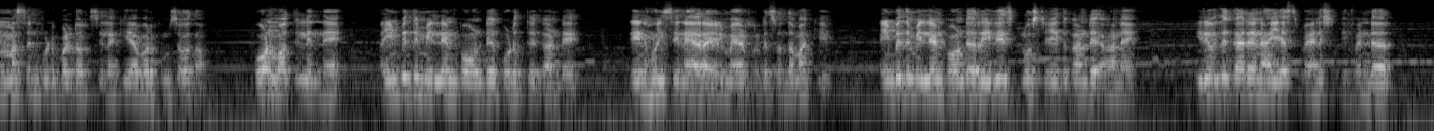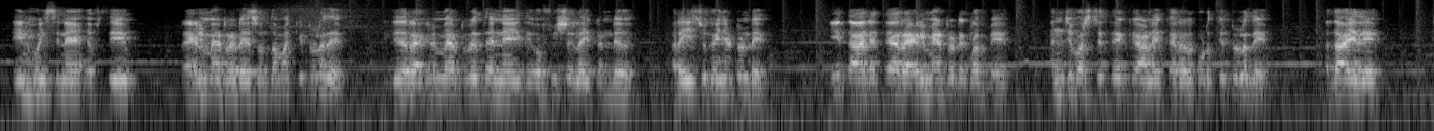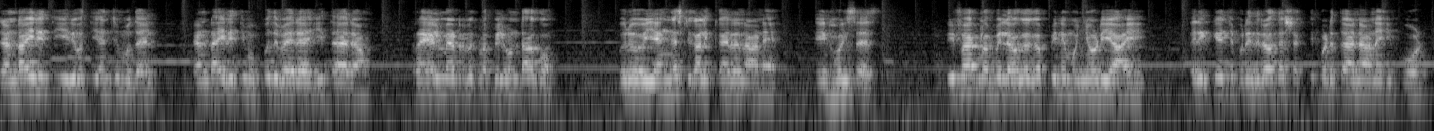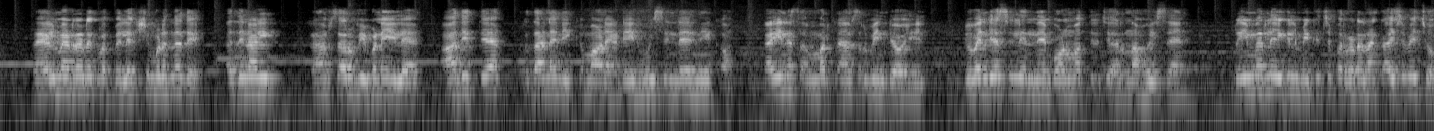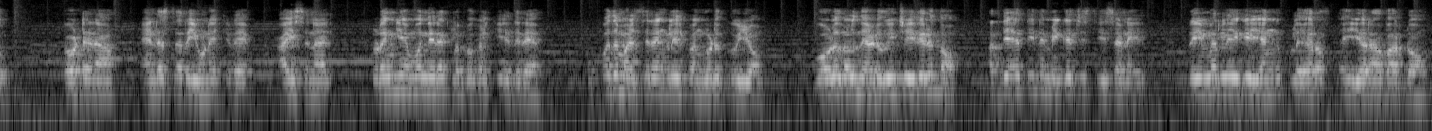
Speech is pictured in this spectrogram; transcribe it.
M S N football ടോക്സിലേക്ക് അവർക്കും സ്വാഗതം. ബോൺമോത്തിൽ നിന്ന് അമ്പത് മില്യൺ പൗണ്ട് കൊടുത്ത് കണ്ട് ഡെൻഹോയ്സിനെ റയൽ മാഡ്രിഡ് സ്വന്തമാക്കി. അമ്പത് മില്യൺ പൗണ്ട് റിലീസ് ക്ലോസ് ചെയ്ത് കണ്ട് ആണ് ഇരുപതുകാരനായ സ്പാനിഷ് ഡിഫൻഡർ ഡീൻ ഹുയ്സിനെ എഫ് സി റയൽ മാഡ്രിഡ് സ്വന്തമാക്കിയിട്ടുള്ളത്. ഇത് റയൽ മാഡ്രിഡ് തന്നെ ഇത് ഒഫീഷ്യലായി കണ്ട് അറിയിച്ചു കഴിഞ്ഞിട്ടുണ്ട്. ഈ താരത്തെ റയൽ മാഡ്രിഡ് ക്ലബ് അഞ്ച് വർഷത്തേക്കാണ് കരാർ കൊടുത്തിട്ടുള്ളത്. അതായത് രണ്ടായിരത്തി ഇരുപത്തി അഞ്ച് മുതൽ രണ്ടായിരത്തി മുപ്പത് വരെ ഈ താരം റയൽ മാഡ്രിഡ് ക്ലബിൽ ഉണ്ടാകും. ഒരു യങ്ങസ്റ്റ് കളിക്കാരനാണ് ഡീൻ ഹോയ്സസ്. ഫിഫ ക്ലബ് ലോകകപ്പിന് മുന്നോടിയായി പരിക്കേറ്റ് പ്രതിരോധ ശക്തിപ്പെടുത്താനാണ് ഇപ്പോൾ റയൽ മാഡ്രിഡ് ക്ലബ്ബ് ലക്ഷ്യമിടുന്നത്. അതിനാൽ ട്രാൻസ്ഫർ വിപണിയിലെ ആദ്യത്തെ പ്രധാന നീക്കമാണ് ഡീൻ ഹുയ്സിന്റെ നീക്കം. കഴിഞ്ഞ സമ്മർ ട്രാൻസ്ഫർ വിൻഡോയിൽ യുവന്റസിൽ നിന്ന് ബോൺമത്തിൽ ചേർന്ന ഹുയ്സൻ പ്രീമിയർ ലീഗിൽ മികച്ച പ്രകടനം കാഴ്ചവെച്ചു. ടോട്ടനാം മാഞ്ചസ്റ്റർ യുണൈറ്റഡ് ഐസനാൽ തുടങ്ങിയ മുൻനിര ക്ലബ്ബുകൾക്ക് എതിരെ മുപ്പത് മത്സരങ്ങളിൽ പങ്കെടുക്കുകയും ഗോളുകൾ നേടുകയും ചെയ്തിരുന്നു. അദ്ദേഹത്തിന്റെ മികച്ച സീസണിൽ Premier League young player of the year അവാർഡും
